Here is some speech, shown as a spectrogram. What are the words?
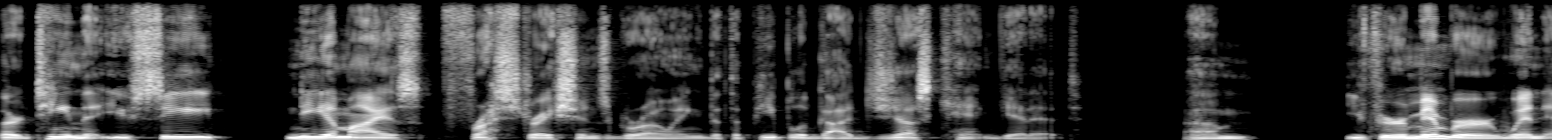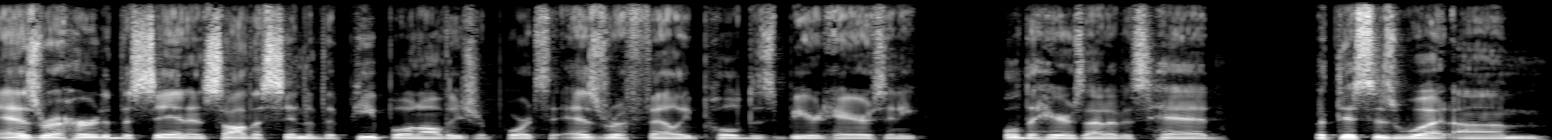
13 that you see Nehemiah's frustrations growing, that the people of God just can't get it. Um, if you remember, when Ezra heard of the sin and saw the sin of the people and all these reports, that Ezra fell, he pulled his beard hairs and he pulled the hairs out of his head. But this is what um,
